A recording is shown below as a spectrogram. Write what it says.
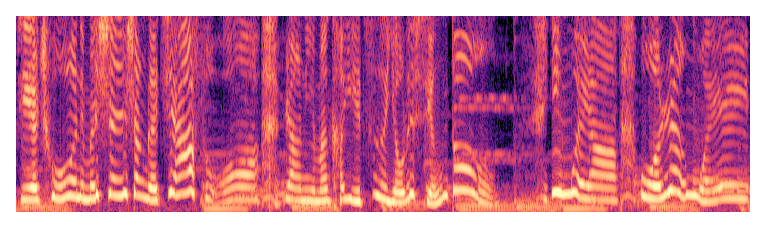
解除你们身上的枷锁，让你们可以自由的行动。因为啊，我认为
